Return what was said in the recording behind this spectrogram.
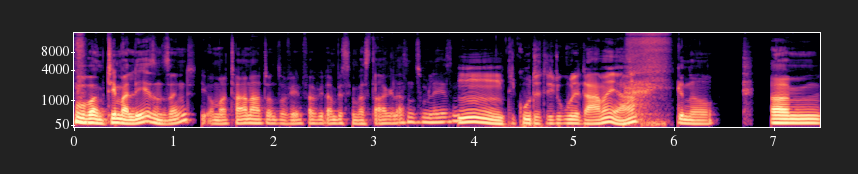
wo wir beim Thema Lesen sind. Die Oma Tana hat uns auf jeden Fall wieder ein bisschen was dagelassen zum Lesen. Mm, die, gute, die, gute Dame, ja. Genau. Ähm,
